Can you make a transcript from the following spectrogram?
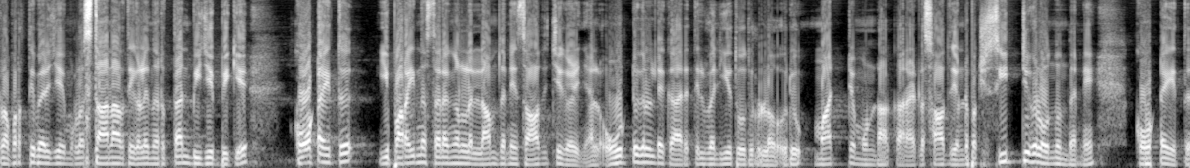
പ്രവൃത്തി പരിചയമുള്ള സ്ഥാനാർത്ഥികളെ നിർത്താൻ ബി കോട്ടയത്ത് ഈ പറയുന്ന സ്ഥലങ്ങളിലെല്ലാം തന്നെ സാധിച്ചു കഴിഞ്ഞാൽ വോട്ടുകളുടെ കാര്യത്തിൽ വലിയ തോതിലുള്ള ഒരു മാറ്റം ഉണ്ടാക്കാനായിട്ടുള്ള സാധ്യതയുണ്ട്. പക്ഷേ സീറ്റുകളൊന്നും തന്നെ കോട്ടയത്ത്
